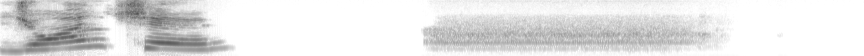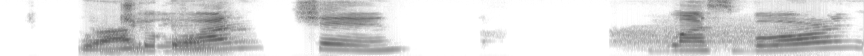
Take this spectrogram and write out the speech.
Joan Chen, Joan Chen. Chen was born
